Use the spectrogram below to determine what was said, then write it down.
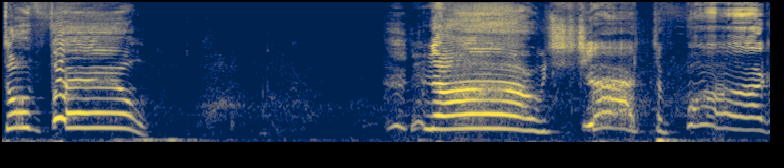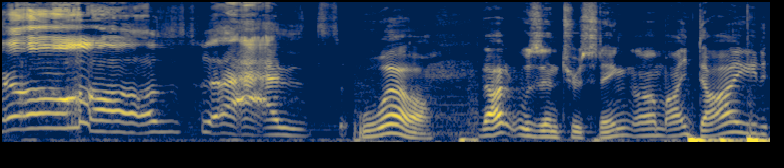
Don't fail! No! Shut the fuck oh, Well, that was interesting. Um, I died,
